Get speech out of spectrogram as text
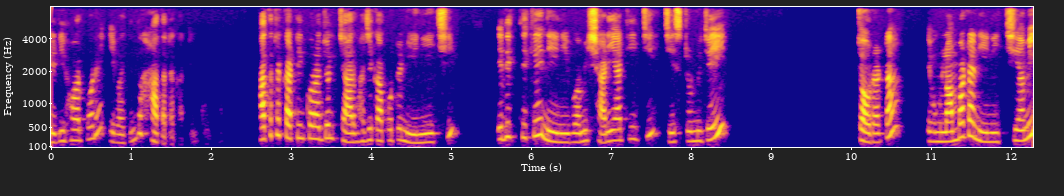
রেডি হওয়ার পরে এবার কিন্তু হাতাটা কাটিং করব। হাতাটা কাটিং করার জন্য চার ভাজে কাপড়টা নিয়ে নিয়েছি। এদিক থেকে নিয়ে নিব আমি সাড়ে আট ইঞ্চি চেস্ট অনুযায়ী চওড়াটা এবং লম্বাটা নিয়ে নিচ্ছি আমি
